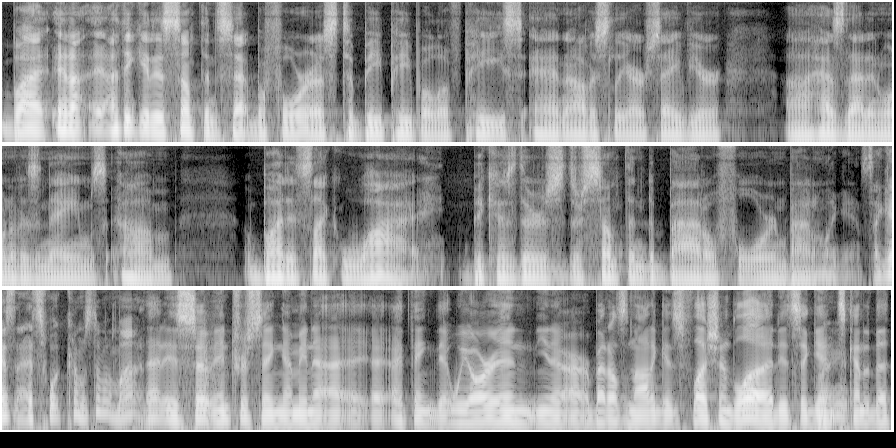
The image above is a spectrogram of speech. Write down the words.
But, and I, I think it is something set before us to be people of peace. And obviously, our Savior uh, has that in one of his names. Um, but it's like, why? Because there's there's something to battle for and battle against. I guess that's what comes to my mind. That is so interesting. I mean, I, I, I think that we are in, you know, our battle's not against flesh and blood. It's against Right. kind of the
